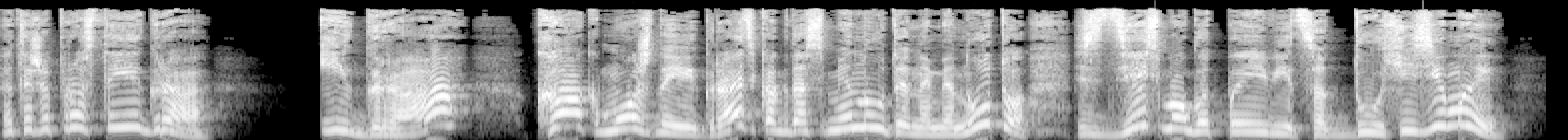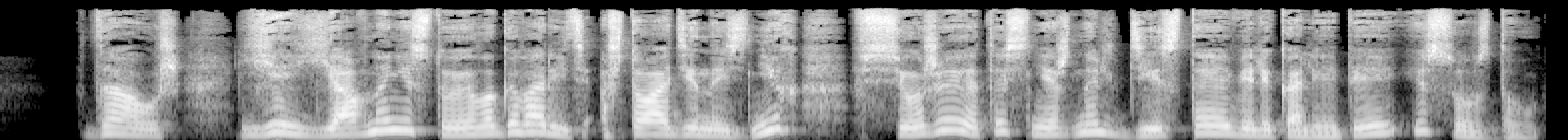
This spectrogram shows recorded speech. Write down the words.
Это же просто игра. Игра? Как можно играть, когда с минуты на минуту здесь могут появиться духи зимы? Да уж, ей явно не стоило говорить, что один из них все же это снежно-льдистое великолепие и создал.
